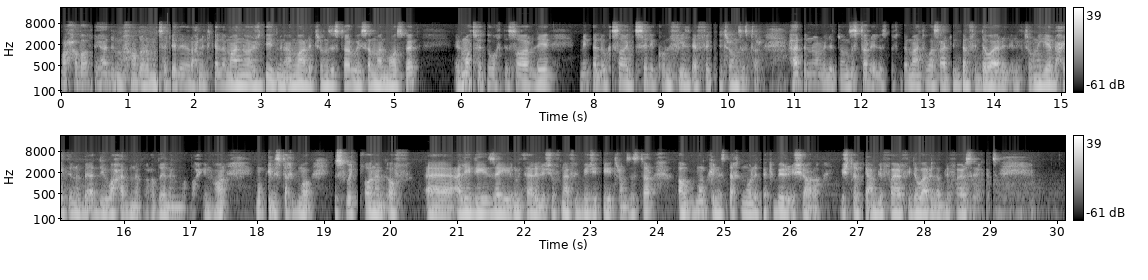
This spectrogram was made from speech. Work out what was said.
مرحبا. في هذه المحاضرة المسجلة راح نتكلم عن نوع جديد من أنواع الترانزستور ويسمى ال MOSFET. ال MOSFET هو اختصار ل metal oxide silicon field effect transistor هذا النوع من الترانزستور له استخدامات واسعة جدا في الدوائر الإلكترونية بحيث أنه بيؤدي واحد من الغرضين الموضحين هون. ممكن نستخدمه switch on and off LED زي المثال اللي شفناه في ال BJT transistor أو ممكن نستخدمه لتكبير الإشارة بيشتغل ك amplifier في دوائر ال amplifier circuits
